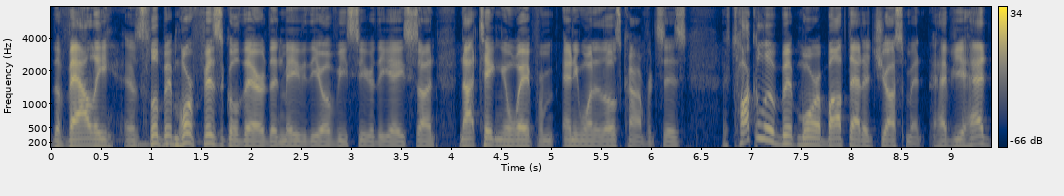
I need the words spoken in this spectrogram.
the Valley is a little bit more physical there than maybe the OVC or the ASUN, not taking away from any one of those conferences. Talk a little bit more about that adjustment. Have you had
